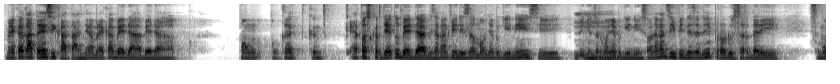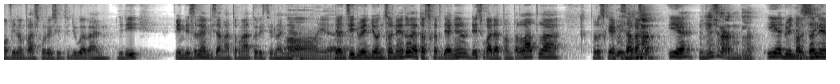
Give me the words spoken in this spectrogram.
mereka katanya sih katanya mereka beda beda peng, peng- ke- ke- etos kerja itu beda misalkan Vin Diesel maunya begini si Vin Johnson maunya begini soalnya kan si Vin Diesel ini produser dari semua film Fast Furious itu juga kan jadi Vin Diesel yang bisa ngatur-ngatur istilahnya Oh, iya. dan si Dwayne Johnsonnya itu etos kerjanya dia suka datang telat lah terus kayak Dwayne misalkan Johnson? iya Jan suka datang telat. iya Dwayne Johnsonnya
